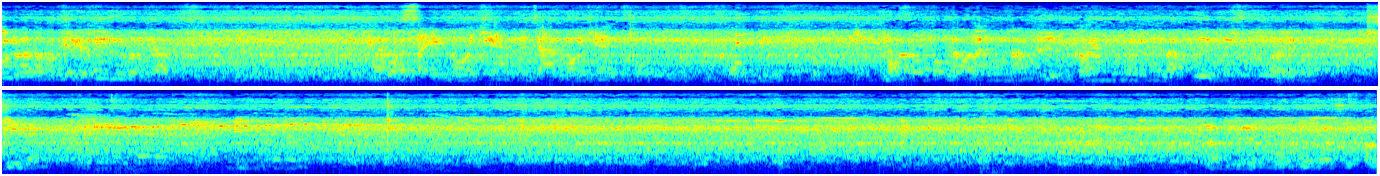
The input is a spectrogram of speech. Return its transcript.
ที่แล้วเก็บที่ด้วยครับใส่หมอแข้งอาจารย์หมอแข้งของของน้องผมรับรับอื่นก่อนรับอื่นขี้เนี่ยดีรับอื่นผมหัวสิเขา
